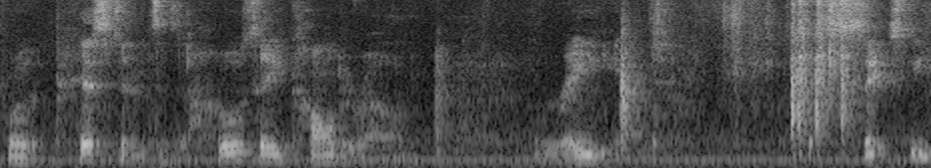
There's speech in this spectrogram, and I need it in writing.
for the Pistons is a Jose Calderon Radiant. It's a 60.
